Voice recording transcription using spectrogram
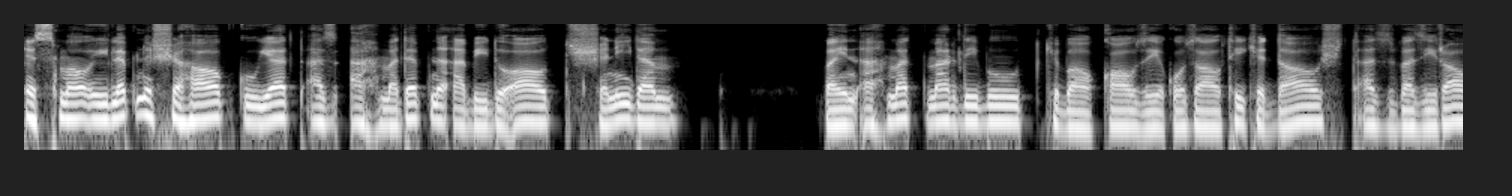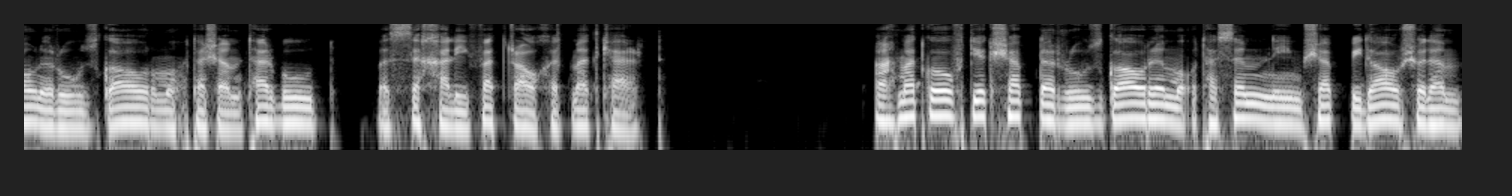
اسمعیل بن شهاب گوید از احمد بن ابی شنیدم و این احمد مردی بود که با قاضی قضاتی که داشت از وزیران روزگار محتشم تر بود و سه خلیفت را خدمت کرد. احمد گفت یک شب در روزگار معتصم نیم شب بیدار شدم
